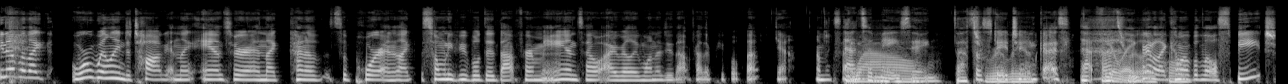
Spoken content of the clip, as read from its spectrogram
You know, but like we're willing to talk and like answer and like kind of support. And like so many people did that for me. And so I really want to do that for other people. But yeah, I'm excited. That's amazing. That's so stay really- tuned, guys. That That's feeling. really We're gonna like cool. come up with a little speech.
